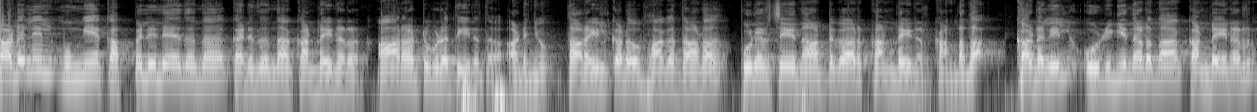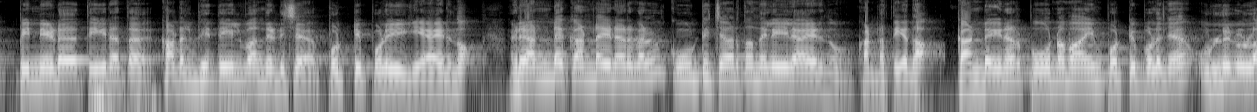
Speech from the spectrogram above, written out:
കടലിൽ മുങ്ങിയ കപ്പലിലേതെന്ന് കരുതുന്ന കണ്ടെയ്നർ ആറാട്ടുപുഴ തീരത്ത് അടിഞ്ഞു. തറയിൽ കടവ് ഭാഗത്താണ് പുലർച്ചെ നാട്ടുകാർ കണ്ടെയ്നർ കണ്ടത്. കടലിൽ ഒഴുകി നടന്ന കണ്ടെയ്നർ പിന്നീട് തീരത്ത് കടൽഭിത്തിയിൽ വന്നിടിച്ച് പൊട്ടിപ്പൊളിയുകയായിരുന്നു. രണ്ട് കണ്ടെയ്നറുകൾ കൂട്ടിച്ചേർത്ത നിലയിലായിരുന്നു കണ്ടെത്തിയത്. കണ്ടെയ്നർ പൂർണമായും പൊട്ടിപ്പൊളിഞ്ഞ് ഉള്ളിലുള്ള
